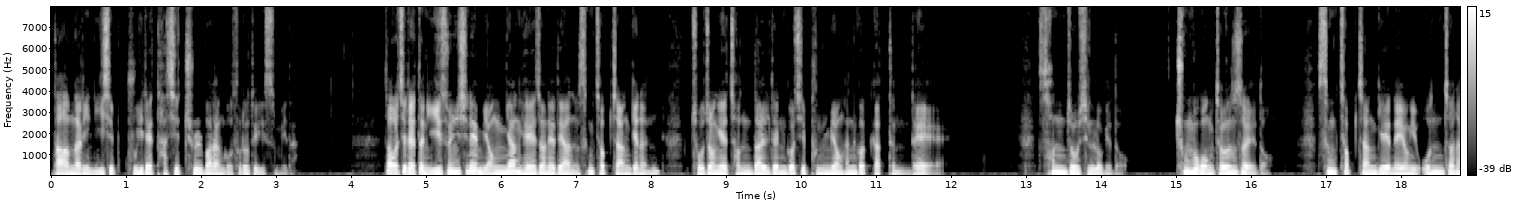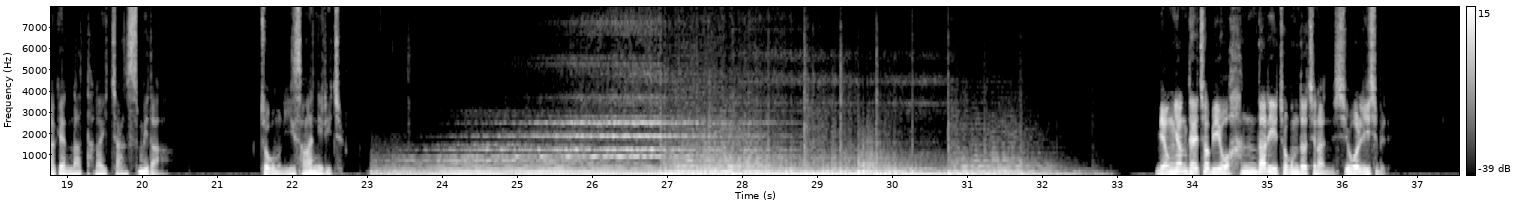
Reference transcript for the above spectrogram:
다음 날인 29일에 다시 출발한 것으로 되어 있습니다. 자, 어찌됐든 이순신의 명량해전에 대한 승첩 장계는 조정에 전달된 것이 분명한 것 같은데 선조실록에도 충무공 전서에도 승첩 장계의 내용이 온전하게 나타나 있지 않습니다. 조금은 이상한 일이죠. 명량 대첩 이후 한 달이 조금 더 지난 10월 20일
